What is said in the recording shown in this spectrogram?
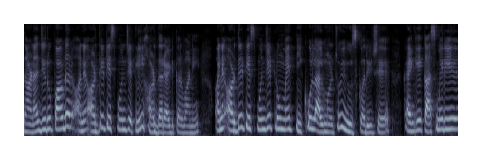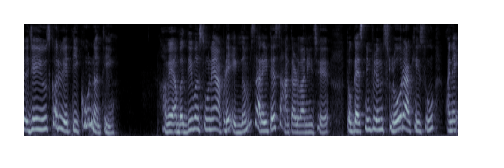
ધાણા જીરું પાવડર અને અડધી ટીસ્પૂન જેટલી હળદર એડ કરવાની. અને અડધી ટીસ્પૂન જેટલું મેં તીખું લાલ મરચું યુઝ કર્યું છે. કારણ કે કાશ્મીરી જે યુઝ કર્યું એ તીખું નથી. હવે આ બધી વસ્તુને આપણે એકદમ સારી રીતે સાંતળવાની છે. તો ગેસની ફ્લેમ સ્લો રાખીશું અને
